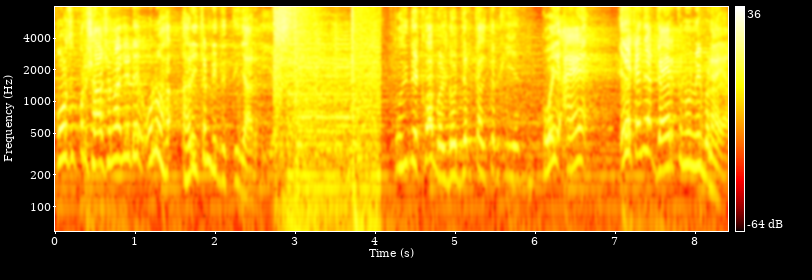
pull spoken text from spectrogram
ਪੁਲਿਸ ਪ੍ਰਸ਼ਾਸਨ ਆ ਜਿਹੜੇ ਉਹਨੂੰ ਹਰੀ ਝੰਡੀ ਦਿੱਤੀ ਜਾ ਰਹੀ ਹੈ। ਤੁਸੀਂ ਦੇਖੋ ਆ ਬਲਡੋਜ਼ਰ ਕਲਚਰ ਕੀ ਹੈ। ਕੋਈ ਐ, ਇਹ ਕਹਿੰਦੇ ਆ ਗੈਰ ਕਾਨੂੰਨੀ ਬਣਾਇਆ।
